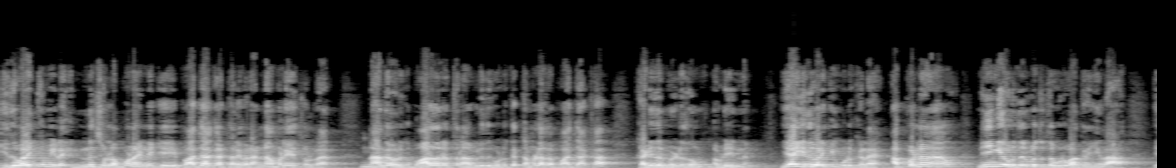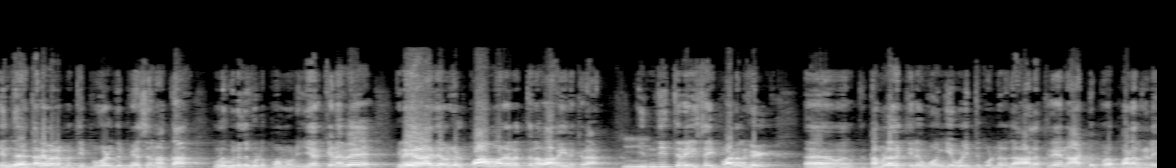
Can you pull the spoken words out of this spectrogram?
இதுவரைக்கும் இளை- இன்னும் சொல்ல போனா இன்னைக்கு பாஜக தலைவர் அண்ணாமலையே சொல்றார். நாங்க அவருக்கு பாரத ரத்னா விருது கொடுக்க தமிழக பாஜக கடிதம் எழுதும் அப்படின்னு. ஏன் இதுவரைக்கும் கொடுக்கல? அப்பனா நீங்க ஒரு நிர்பந்தத்தை உருவாக்குறீங்களா? எங்க தலைவரை பத்தி புகழ்ந்து பேசினா தான் உங்களுக்கு விருது கொடுப்போம் அப்படி ஏற்கனவே இளையராஜா அவர்கள் பாமர ரத்னவாக இருக்கிறார். இந்தி திரை இசை பாடல்கள் தமிழகத்திலே ஓங்கி ஒழித்துக் கொண்டிருந்த காலத்திலே நாட்டுப்புற பாடல்களை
